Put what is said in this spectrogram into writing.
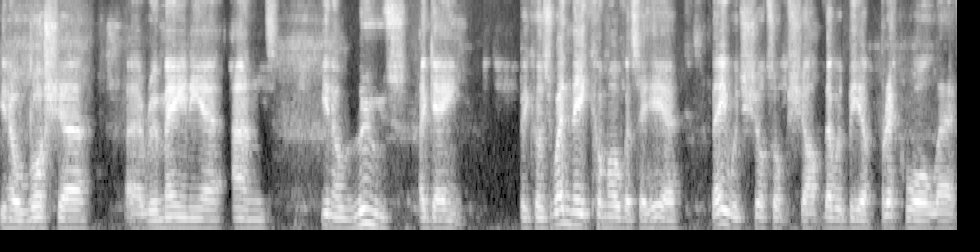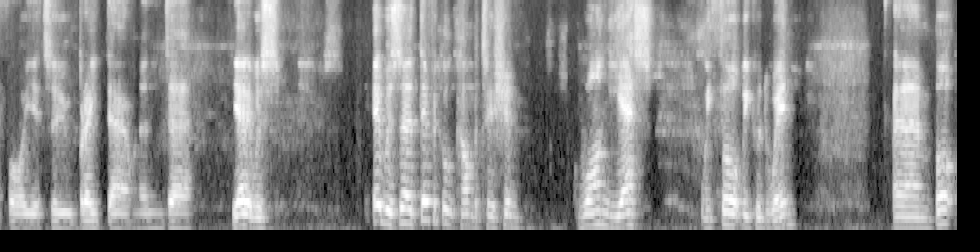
you know russia uh, romania and you know lose a game. Because when they come over to here they would shut up shop. There would be a brick wall there for you to break down. And uh, yeah it was it was a difficult competition. One, yes, we thought we could win, um, but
